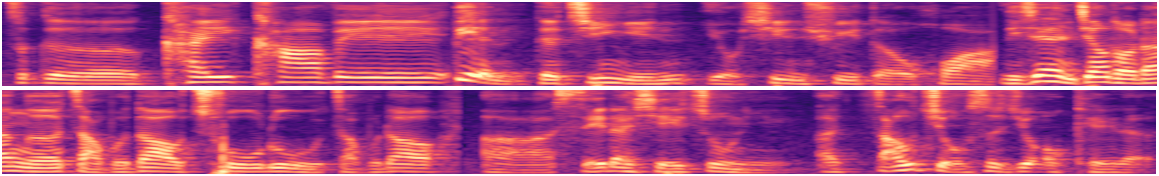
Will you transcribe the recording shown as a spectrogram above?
这个开咖啡店的经营有兴趣的话，你现在你焦头烂额找不到出路，找不到啊、呃、谁来协助你？呃，找九四就 OK 了。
